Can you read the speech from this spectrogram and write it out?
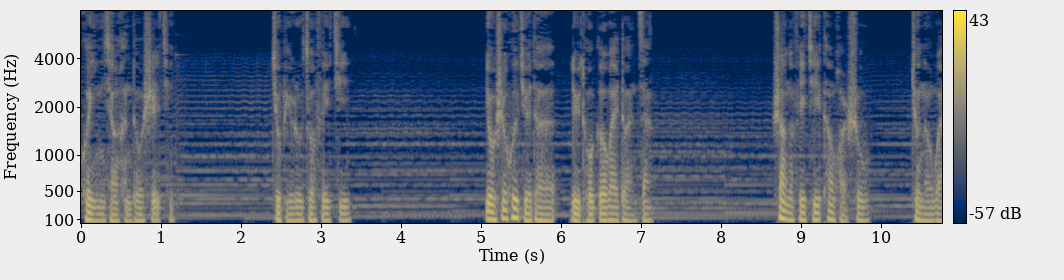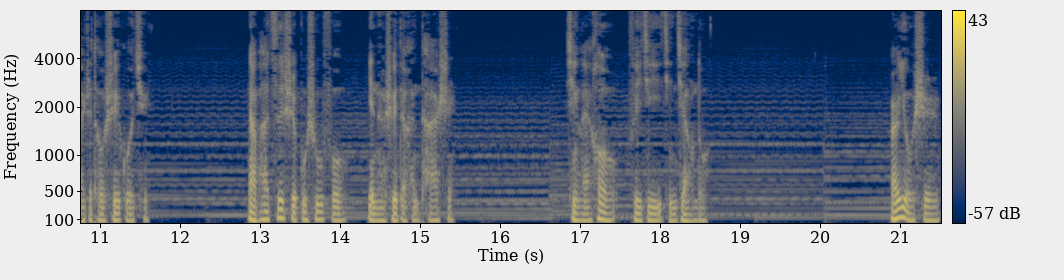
会影响很多事情。就比如坐飞机，有时会觉得旅途格外短暂。上了飞机看会儿书，就能歪着头睡过去。哪怕姿势不舒服，也能睡得很踏实。醒来后，飞机已经降落。而有时，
